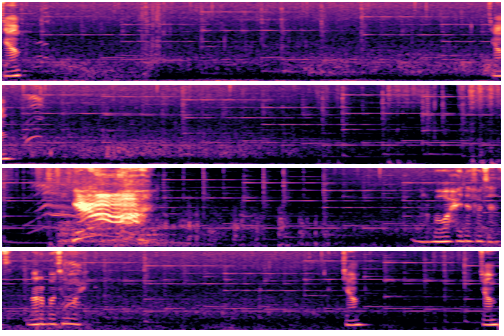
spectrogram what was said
جمب. Yeah! ضربة واحدة فتاة ضربة واحدة. جمب جمب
